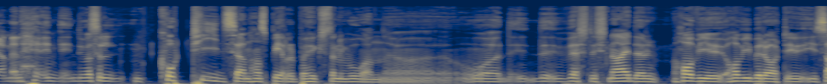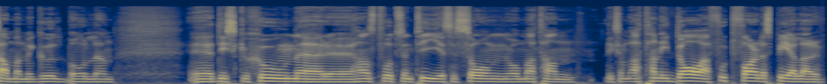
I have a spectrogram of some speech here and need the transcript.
ja men eh, det- var så kort tid sedan han spelade på högsta nivån eh, och Wesley Schneider har vi ju har vi berört i, i samband med Guldbollen. Eh, diskussioner, eh, hans 2010-säsong om att han Liksom att han idag fortfarande spelar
